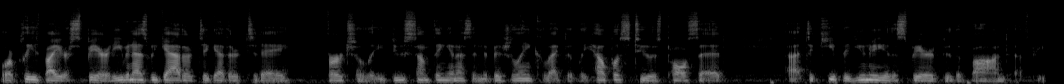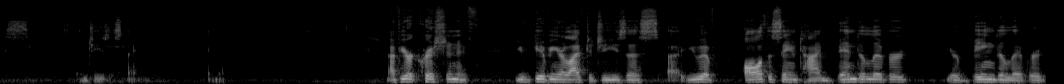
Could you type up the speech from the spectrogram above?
Lord, please, by your Spirit, even as we gather together today virtually, do something in us individually and collectively. Help us to, as Paul said, uh, to keep the unity of the Spirit through the bond of peace. In Jesus' name, amen. Now, if you're a Christian, if you've given your life to Jesus, uh, you have all at the same time been delivered, you're being delivered,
